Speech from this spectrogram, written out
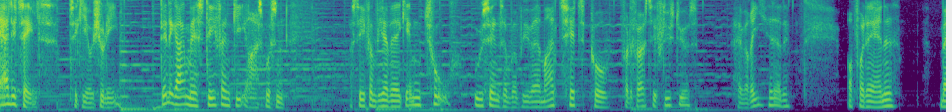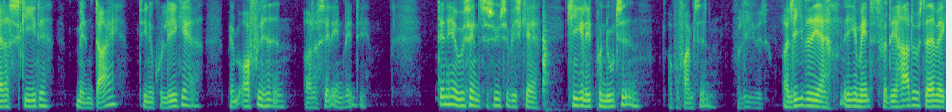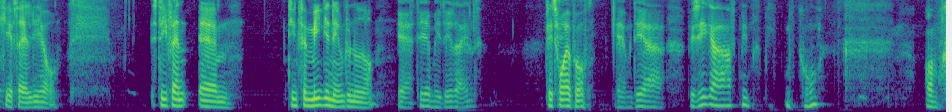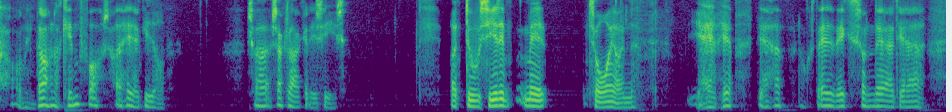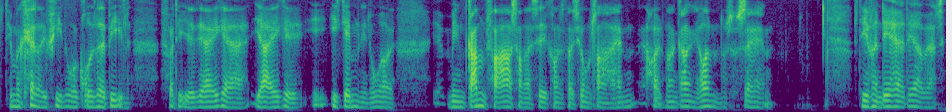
Ærligt talt til Georg Jolien. Denne gang med Stefan G. Rasmussen. Og Stefan, vi har været igennem to udsendelser, hvor vi har været meget tæt på, for det første et flystyrt, haveri hedder det, og for det andet, hvad der skete mellem dig, dine kollegaer, mellem offentligheden og dig selv indvendigt. Den her udsendelse synes jeg, vi skal kigge lidt på nutiden og på fremtiden. Og livet. Og livet, ja, ikke mindst, for det har du stadigvæk efter alle de her år. Stefan, øh, din familie nævnte du noget om. Ja, det er mit et og alt. Det tror jeg på. Jamen, det er... Hvis ikke jeg har haft min, min, min kone og, og mine børn at kæmpe for, så har jeg givet op. Så, så klart kan det siges. Og du siger det med tårer i øjnene. Ja, jeg, jeg har nok stadigvæk sådan der, at jeg er det, man kalder i fine ord grødlabil, fordi jeg ikke er, jeg er ikke igennem endnu. Og min gamle far, som har siddet i koncentrationslejr, han holdt mig en gang i hånden, og så sagde han, Stefan, det her, det har været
